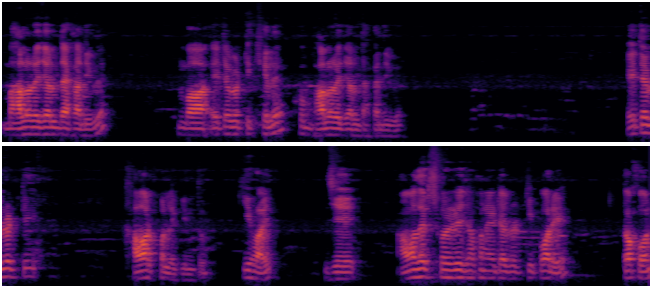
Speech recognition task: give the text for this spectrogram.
ভালো রেজাল্ট দেখা দিবে বা এই ট্যাবলেটটি খেলে খুব ভালো রেজাল্ট দেখা দিবে। এই ট্যাবলেটটি খাওয়ার ফলে কিন্তু কি হয় যে আমাদের শরীরে যখন এই ট্যাবলেটটি পড়ে তখন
